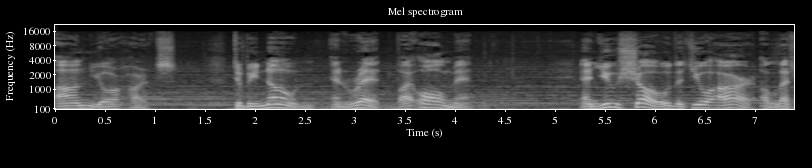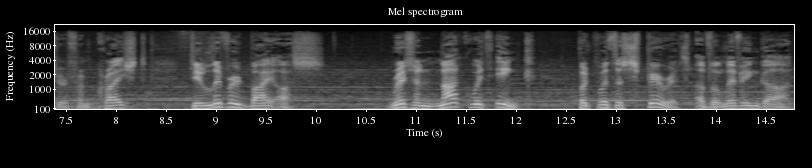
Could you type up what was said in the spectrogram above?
on your hearts, to be known and read by all men. And you show that you are a letter from Christ, delivered by us, written not with ink, but with the Spirit of the living God,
